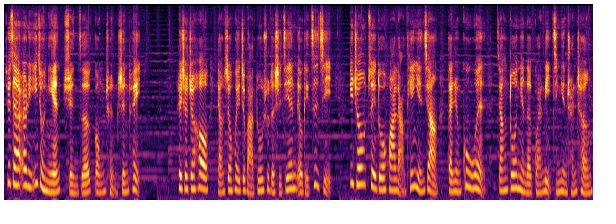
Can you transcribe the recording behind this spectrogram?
却在二零一九年选择功成身退。退休之后，杨秀慧就把多数的时间留给自己，一周最多花两天演讲，担任顾问，将多年的管理经验传承。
